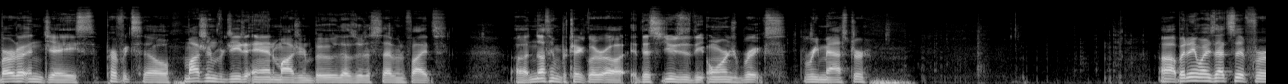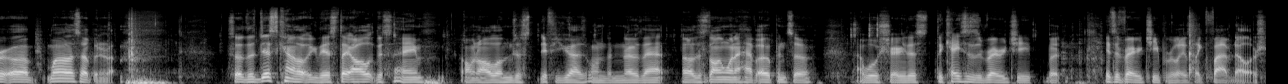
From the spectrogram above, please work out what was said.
Burter and Jeice, Perfect Cell, Majin Vegeta, and Majin Buu. Those are the seven fights. Uh, nothing particular. Uh, this uses the Orange Bricks remaster. Uh, but anyways, that's it for. Uh, well, let's open it up. So the discs kind of look like this. They all look the same on all of them. Just if you guys wanted to know that, uh, this is the only one I have open, so I will show you this. The cases are very cheap, but it's a very cheap release, like five dollars.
